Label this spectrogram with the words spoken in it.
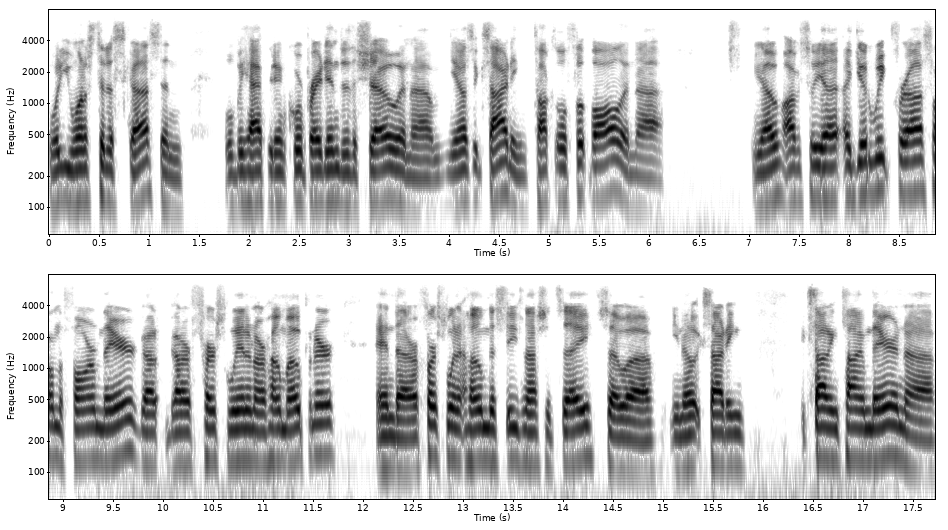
what you want us to discuss, and we'll be happy to incorporate into the show. And um, you know, it's exciting. Talk a little football and. uh you know, obviously a, a, good week for us on the farm there. Got got our first win in our home opener, and uh, our first win at home this season, I should say. So, uh, you know, exciting, exciting time there, and uh,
